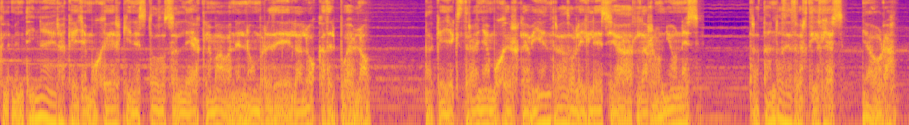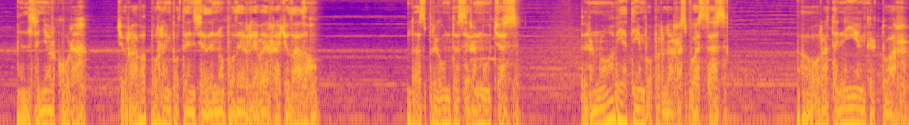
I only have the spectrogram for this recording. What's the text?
Clementina era aquella mujer quienes todos le aclamaban el nombre de la loca del pueblo, aquella extraña mujer que había entrado a la iglesia a las reuniones tratando de advertirles y ahora el señor cura lloraba por la impotencia de no poderle haber ayudado. Las preguntas eran muchas, pero no había tiempo para las respuestas. Ahora tenían que actuar.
